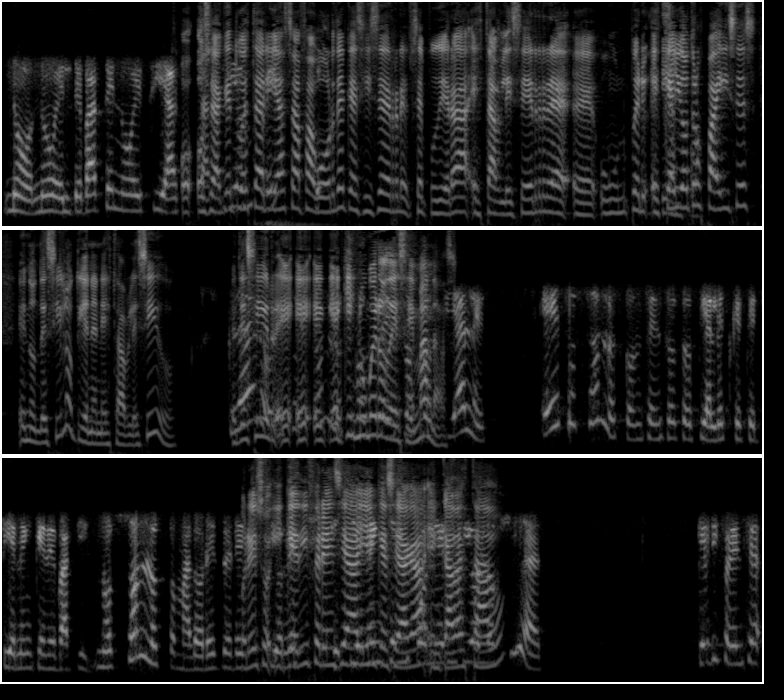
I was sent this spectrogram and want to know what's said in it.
No, no, el debate no es si hasta O, o sea que tú estarías a favor de que sí se, re- se pudiera establecer eh, eh, un... Pero es que hay otros países en donde sí lo tienen establecido. Claro, es decir, eh, eh, X número de semanas. sociales. Esos son los consensos sociales que se tienen que debatir, no son los tomadores de Por eso, decisiones. ¿y qué diferencia hay en que se haga en cada estado? ¿Qué diferencia?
